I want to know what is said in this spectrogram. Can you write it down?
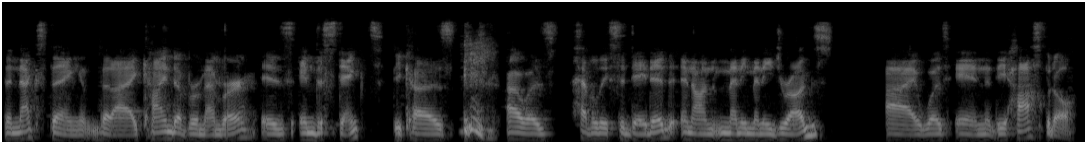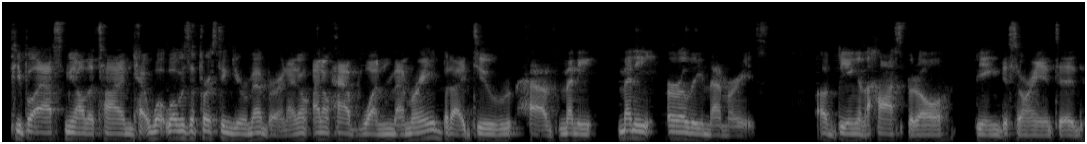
The next thing that I kind of remember is indistinct because I was heavily sedated and on many, many drugs. I was in the hospital. People ask me all the time, what, what was the first thing you remember? And I don't, I don't have one memory, but I do have many, many early memories of being in the hospital, being disoriented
